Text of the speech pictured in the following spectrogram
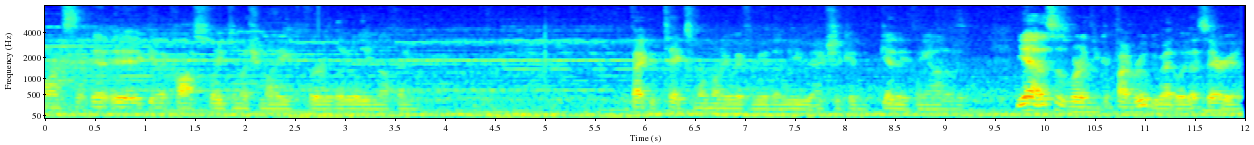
Wants it, it, it gonna cost way too much money for literally nothing. In fact, it takes more money away from you than you actually could get anything out of it. Yeah, this is where you can find ruby, by the way. This area.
